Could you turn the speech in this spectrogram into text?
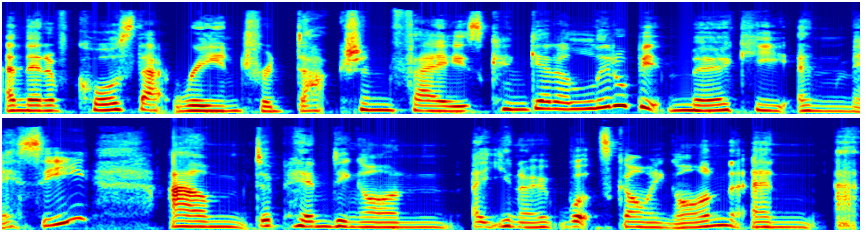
And then, of course, that reintroduction phase can get a little bit murky and messy, um, depending on uh, you know what's going on. And uh,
